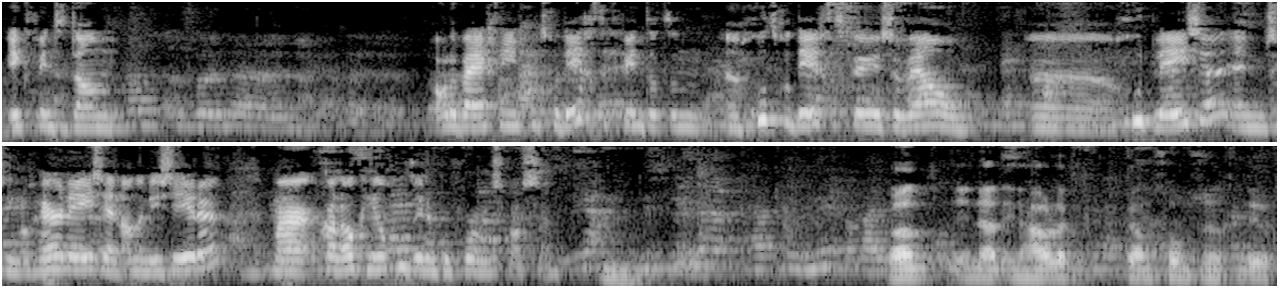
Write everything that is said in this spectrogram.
ik vind het dan allebei geen goed gedicht. Ik vind dat een, een goed gedicht kun je zowel eh, goed lezen en misschien nog herlezen en analyseren, maar kan ook heel goed in een performance passen. Want inderdaad, inhoudelijk kan soms een gedicht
